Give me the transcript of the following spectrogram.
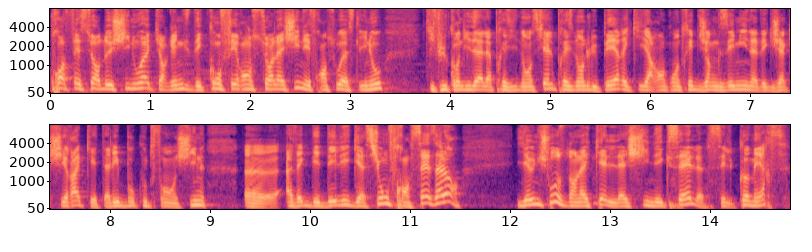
professeur de chinois qui organise des conférences sur la Chine, et François Asselineau, qui fut candidat à la présidentielle, président de l'UPR et qui a rencontré Jiang Zemin avec Jacques Chirac, qui est allé beaucoup de fois en Chine euh, avec des délégations françaises. Alors, il y a une chose dans laquelle la Chine excelle, c'est le commerce.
